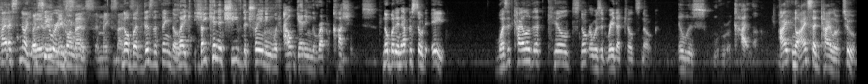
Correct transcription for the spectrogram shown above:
I, I s- no, I But it, see it where you're makes going with this. It makes sense. No, but this is the thing though. like he can achieve the training without getting the repercussions. no, but in episode eight, was it Kylo that killed Snoke or was it Rey that killed Snoke? It was Kylo. I no, I said Kylo too,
